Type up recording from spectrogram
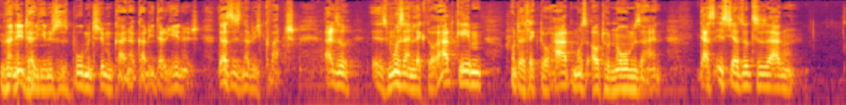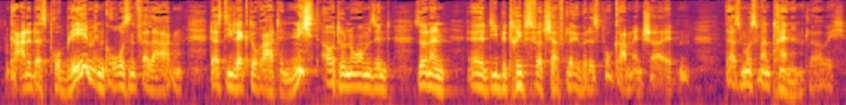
über ein italienisches Buch mitstimmen, keiner kann Italienisch. Das ist natürlich Quatsch. Also es muss ein Lektorat geben und das Lektorat muss autonom sein. Das ist ja sozusagen gerade das Problem in großen Verlagen, dass die Lektorate nicht autonom sind, sondern äh, die Betriebswirtschaftler über das Programm entscheiden. Das muss man trennen, glaube ich.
